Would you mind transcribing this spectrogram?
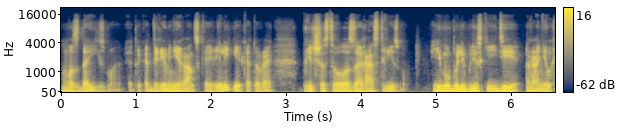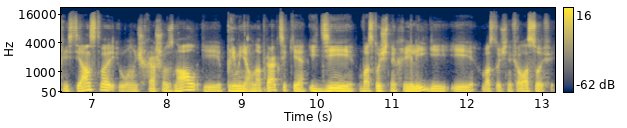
маздаизма. Это такая древнеиранская религия, которая предшествовала зороастризму. Ему были близки идеи раннего христианства, и он очень хорошо знал и применял на практике идеи восточных религий и восточной философии.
